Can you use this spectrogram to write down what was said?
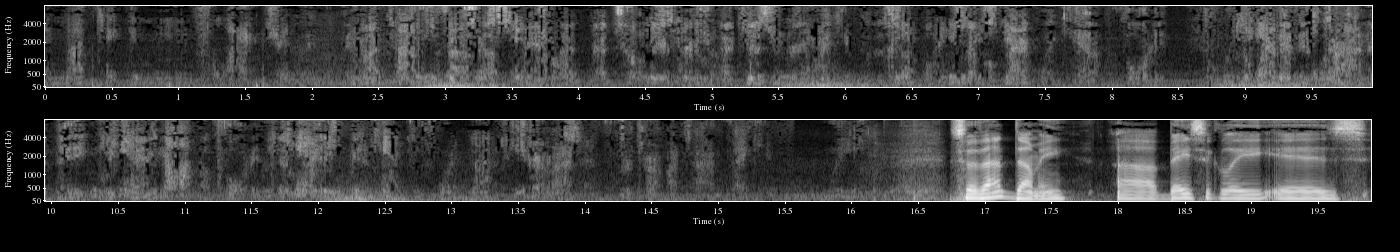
and not taken meaningful action. And I totally I totally agree. I disagree with you for the simple, simple fact we can't afford it. The way that it's trying to be, we cannot afford it. We can't, we can't afford not to. Return my, return my time. Thank you. So that dummy uh, basically is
